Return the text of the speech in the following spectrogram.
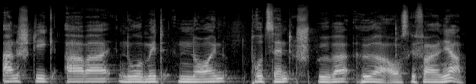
Anstieg aber nur mit 9% spürbar höher ausgefallen. Ja.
